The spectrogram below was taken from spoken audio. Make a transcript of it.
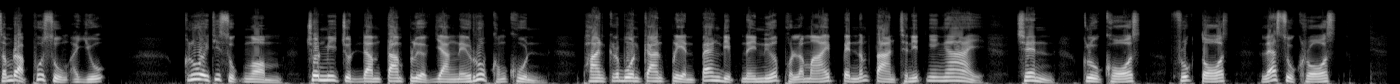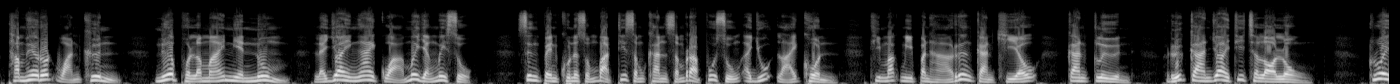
สำหรับผู้สูงอายุ กล้วยที่สุกงอมจนมีจุดดำตามเปลือกอย่างในรูปของคุณ ผ่านกระบวนการเปลี่ยนแป้งดิบในเนื้อผลไม้เป็นน้ำตาลชนิดง่ายๆ เช่น กลูโคส ฟรุกโตส และซูโครสทำให้รสหวานขึ้น เนื้อผลไม้เนียนนุ่ม และย่อยง่ายกว่าเมื่อยังไม่สุก ซึ่งเป็นคุณสมบัติที่สำคัญสำหรับผู้สูงอายุหลายคน ที่มักมีปัญหาเรื่องการเคี้ยว การกลืน หรือการย่อยที่ชะลอลง กล้วย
